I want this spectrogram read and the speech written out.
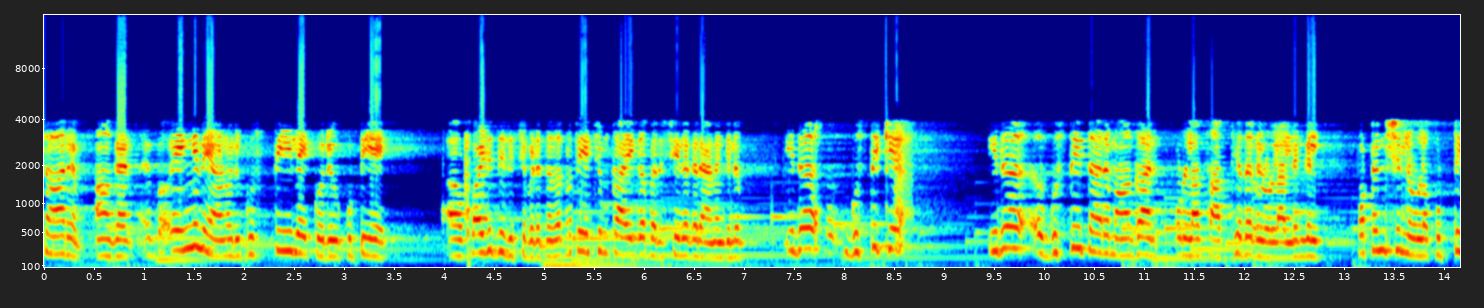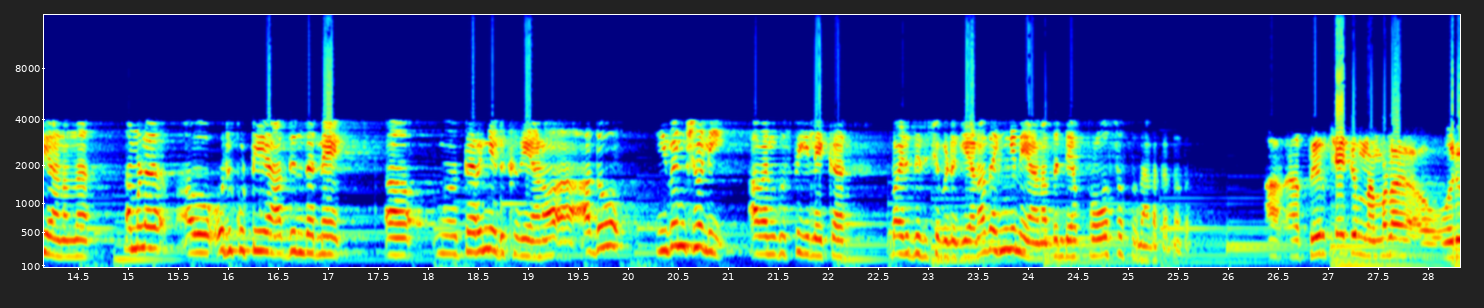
താരം ആകാൻ എങ്ങനെയാണ് ഒരു ഗുസ്തിയിലേക്ക് ഒരു കുട്ടിയെ വഴിതിരിച്ചുവിടുന്നത്? വഴിതിരിച്ചു പ്രത്യേകിച്ചും കായിക പരിശീലകരാണെങ്കിലും ഇത് ഗുസ്തിക്ക് ഇത് ഗുസ്തി താരമാകാൻ ഉള്ള സാധ്യതകളുള്ള അല്ലെങ്കിൽ പൊട്ടൻഷ്യലുള്ള കുട്ടിയാണെന്ന് നമ്മൾ ഒരു കുട്ടിയെ ആദ്യം തന്നെ തെരഞ്ഞെടുക്കുകയാണോ? അതോ ഇവൻച്വലി അവൻ ഗുസ്തിയിലേക്ക് വഴിതിരിച്ചു വിടുകയാണ് അതെങ്ങനെയാണ് അതിന്റെ പ്രോസസ്സ് നടക്കുന്നത്? തീർച്ചയായിട്ടും നമ്മൾ ഒരു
